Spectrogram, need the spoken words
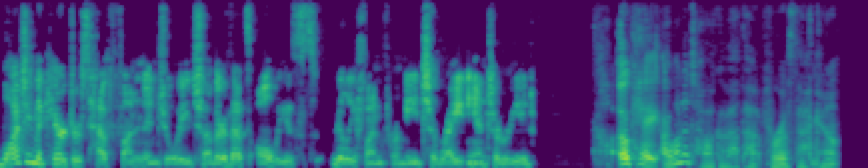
watching the characters have fun and enjoy each other that's always really fun for me to write and to read Okay, I want to talk about that for a second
